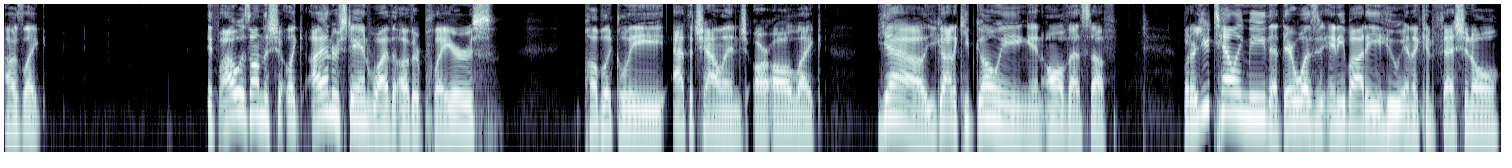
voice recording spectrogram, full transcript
I was like, if I was on the show, like I understand why the other players publicly at the challenge are all like, yeah, you got to keep going and all that stuff. But are you telling me that there wasn't anybody who in a confessional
